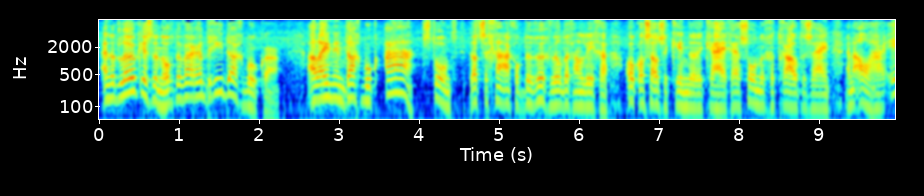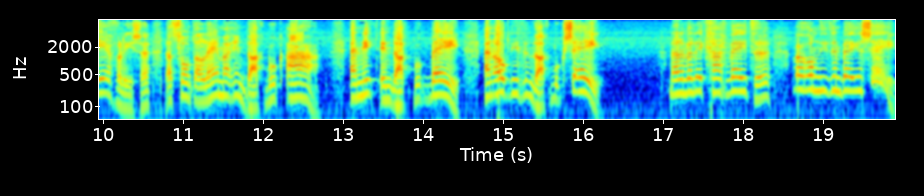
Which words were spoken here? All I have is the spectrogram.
En het leuke is er nog, er waren drie dagboeken. Alleen in dagboek A stond dat ze graag op de rug wilde gaan liggen, ook al zou ze kinderen krijgen zonder getrouwd te zijn en al haar eer verliezen. Dat stond alleen maar in dagboek A. En niet in dagboek B. En ook niet in dagboek C. Nou, dan wil ik graag weten, waarom niet in B en C?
